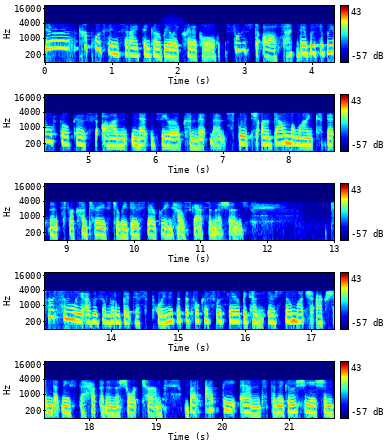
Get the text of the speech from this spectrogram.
There are a couple of things that I think are really critical. First off, there was a real focus on net zero commitments, which are down the line commitments for countries to reduce their greenhouse gas emissions personally, I was a little bit disappointed that the focus was there because there's so much action that needs to happen in the short term. But at the end, the negotiations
